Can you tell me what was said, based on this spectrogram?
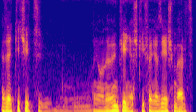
ez egy kicsit olyan önkényes kifejezés, mert,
